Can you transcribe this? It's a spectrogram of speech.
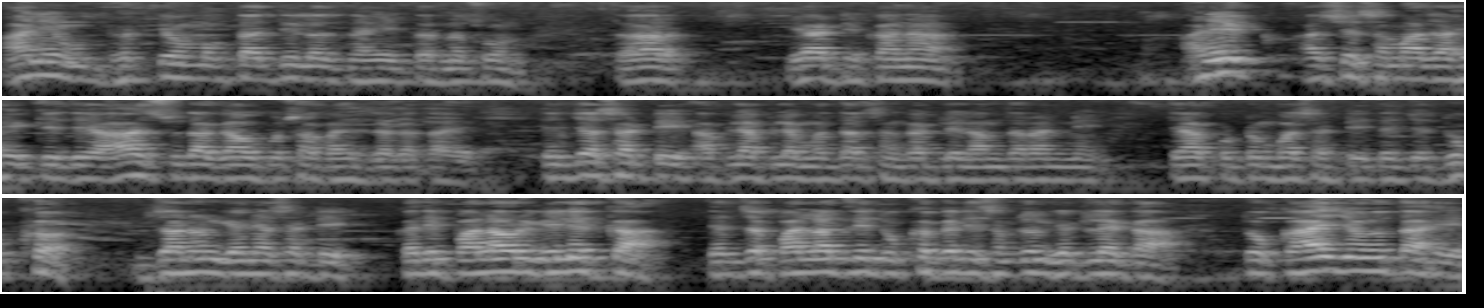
आणि भटके मुक्तातीलच नाही तर नसून. तर या ठिकाणं अनेक असे समाज आहे की जे आज सुद्धा गावकुसाबाहेर जगत आहे. त्यांच्यासाठी आपल्या आपल्या मतदारसंघातल्या आमदारांनी त्या कुटुंबासाठी त्यांचे दुःख जाणून घेण्यासाठी कधी पालावर गेलेत का? त्यांचं पालातले दुःख कधी समजून घेतलंय का? तो काय जेवत आहे?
